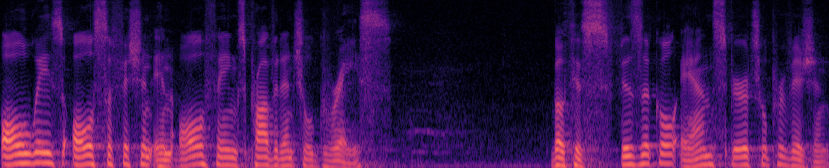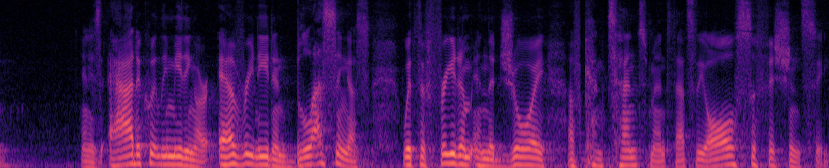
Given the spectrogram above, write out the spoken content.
always all sufficient in all things providential grace, both his physical and spiritual provision, and is adequately meeting our every need and blessing us with the freedom and the joy of contentment. That's the all sufficiency.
